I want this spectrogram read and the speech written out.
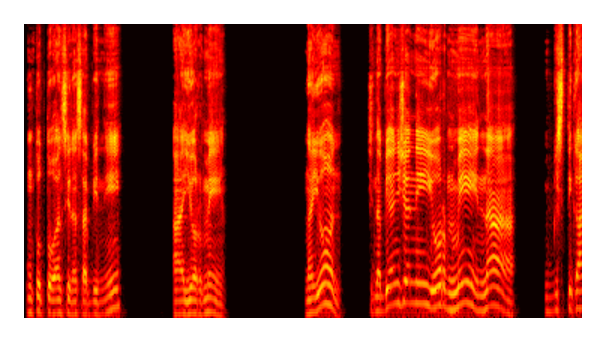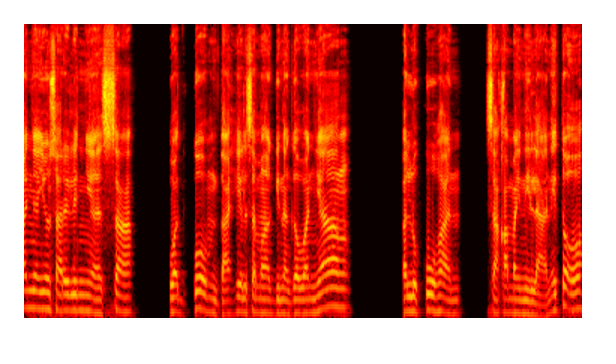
Kung totoo ang sinasabi ni ah, Yorme. Ngayon, sinabihan siya ni Yorme na imbestigahan niya yung sarili niya sa Quadcom dahil sa mga ginagawa niyang kalukuhan sa kamay nila. Ito oh,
